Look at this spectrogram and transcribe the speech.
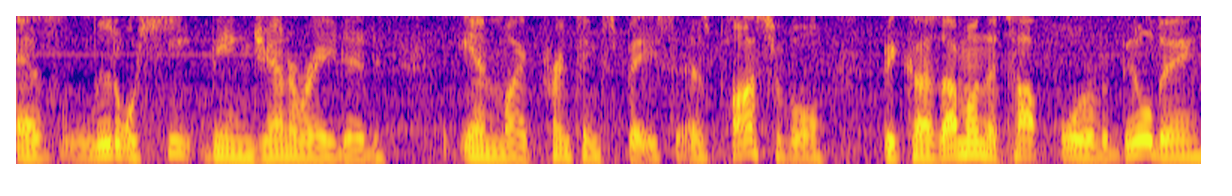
as little heat being generated in my printing space as possible because I'm on the top floor of a building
